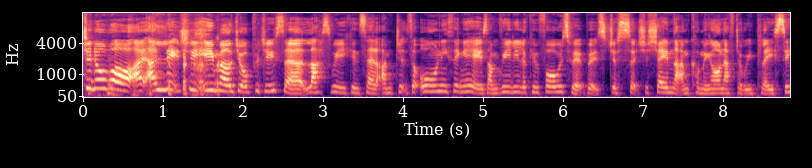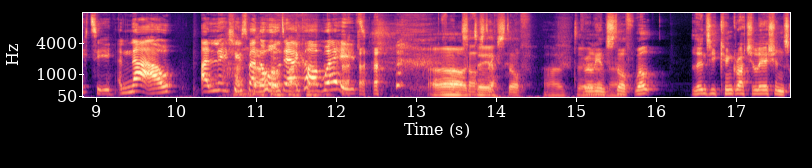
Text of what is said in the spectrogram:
Do you know what? I, I literally emailed your producer last week and said, "I'm just the only thing is I'm really looking forward to it, but it's just such a shame that I'm coming on after we play City." And now I literally spent the whole day. I can't wait. Oh, Fantastic dear. stuff. Oh, dear, Brilliant no. stuff. Well, Lynsey, congratulations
